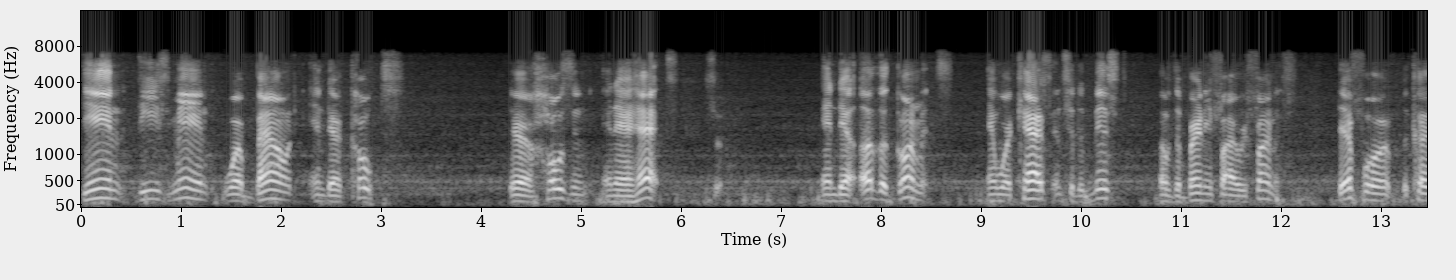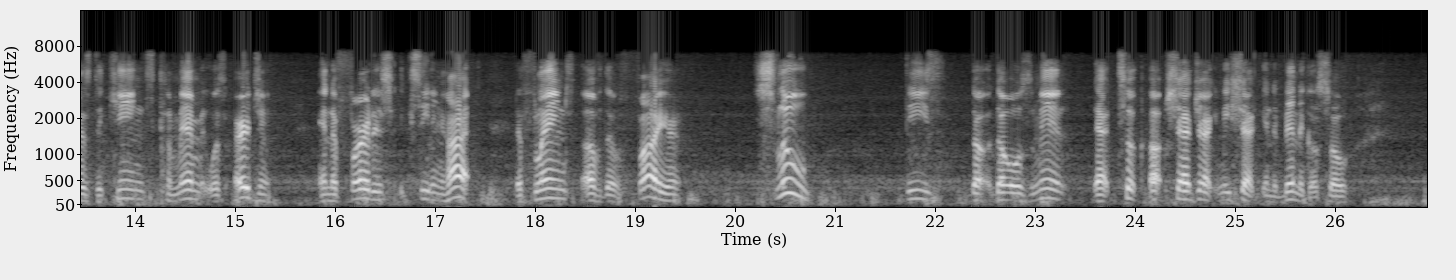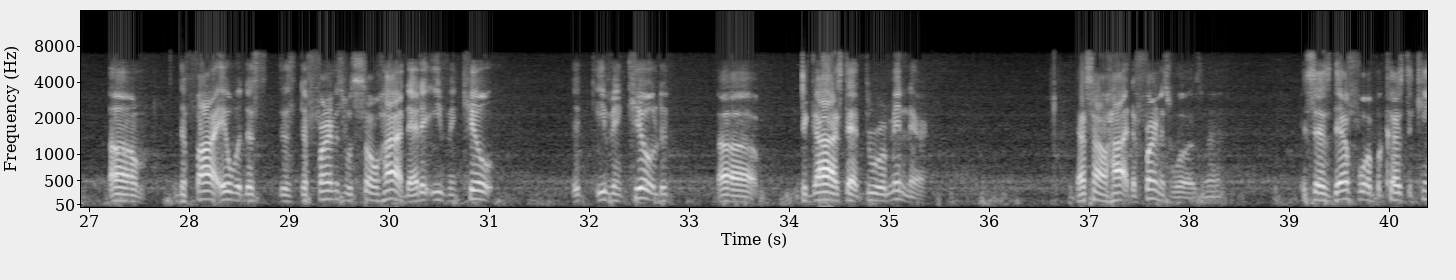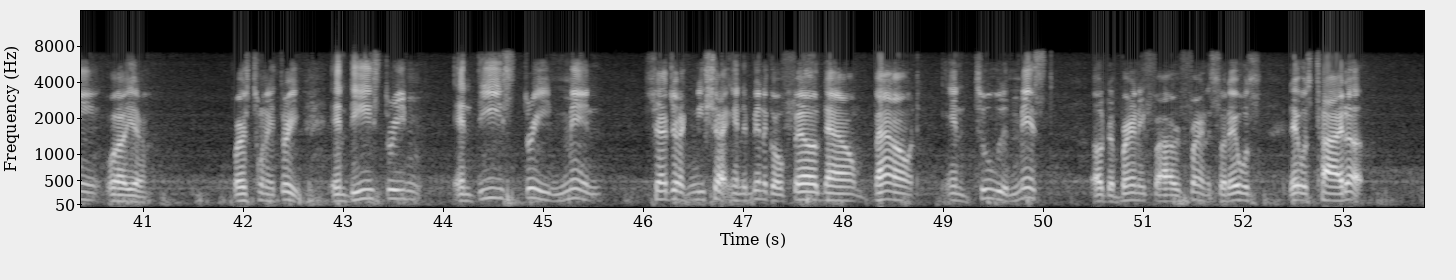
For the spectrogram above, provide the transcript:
Then these men were bound in their coats, their hosen, and their hats, so- and their other garments, and were cast into the midst of the burning fiery furnace. Therefore, because the king's commandment was urgent, and the furnace exceeding hot, the flames of the fire slew these th- those men that took up Shadrach, Meshach, and Abednego. So um, the fire, it was the, the, the furnace was so hot that it even killed it even killed the, uh, the guys that threw them in there. That's how hot the furnace was, man. It says, therefore, because the king, well, yeah, verse 23, and these three and these three men, Shadrach, Meshach, and Abednego, fell down bound into the midst of the burning fiery furnace. So they was they was tied up,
